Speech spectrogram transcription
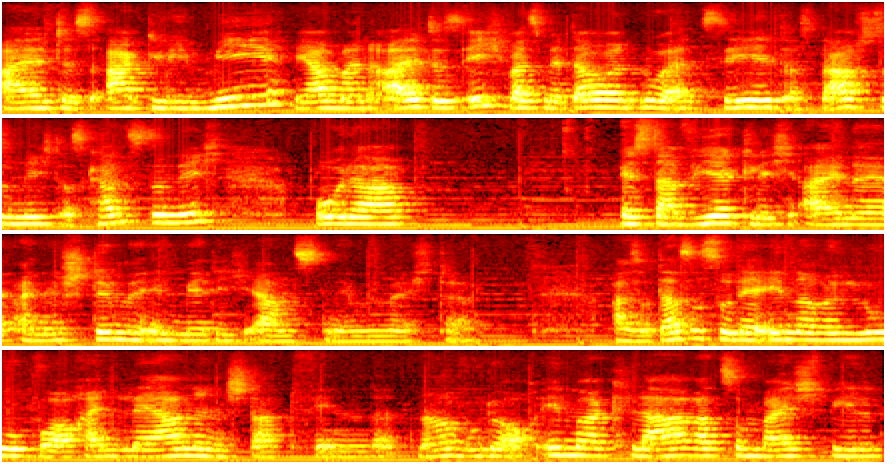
altes Ugly ja, mein altes Ich, was mir dauernd nur erzählt, das darfst du nicht, das kannst du nicht? Oder ist da wirklich eine, eine Stimme in mir, die ich ernst nehmen möchte? Also das ist so der innere Loop, wo auch ein Lernen stattfindet, ne? wo du auch immer klarer zum Beispiel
